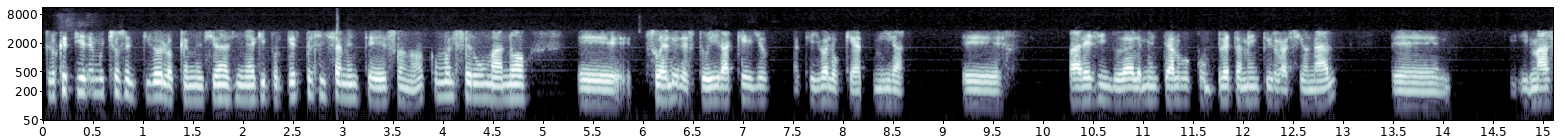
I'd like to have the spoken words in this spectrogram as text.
Creo que tiene mucho sentido lo que mencionas, Iñaki, porque es precisamente eso, ¿no? Como el ser humano eh, suele destruir aquello, aquello a lo que admira. Eh, parece indudablemente algo completamente irracional eh, y más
